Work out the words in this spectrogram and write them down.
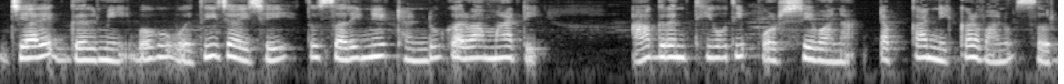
જ્યારે ગરમી બહુ વધી જાય છે, તો શરીરને ઠંડુ કરવા માટે આ ગ્રંથિઓથી પરસેવાના ટપકા નીકળવાનું શરૂ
